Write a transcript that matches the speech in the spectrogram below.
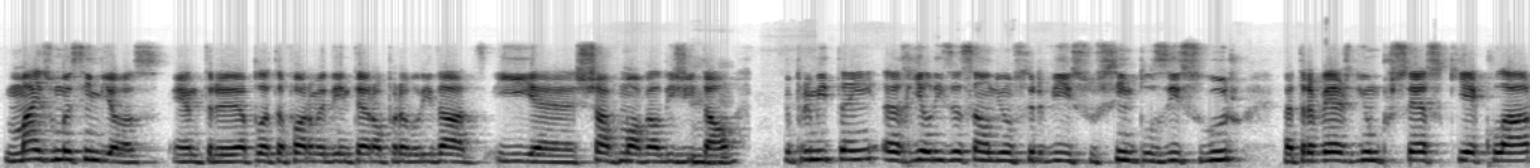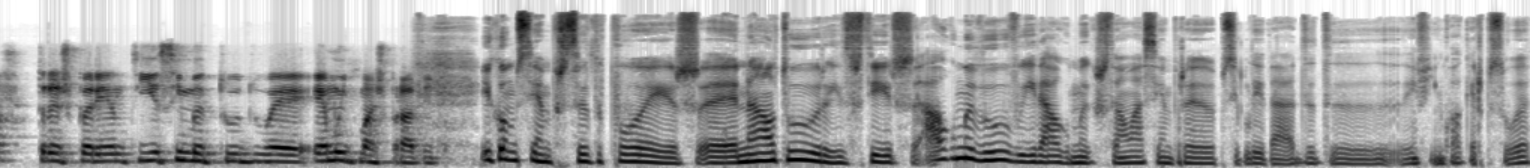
mais uma simbiose entre a plataforma de interoperabilidade e a chave móvel digital, uhum que permitem a realização de um serviço simples e seguro através de um processo que é claro, transparente e, acima de tudo, é, é muito mais prático. E como sempre, se depois, eh, na altura, existir alguma dúvida, alguma questão, há sempre a possibilidade de, enfim, qualquer pessoa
